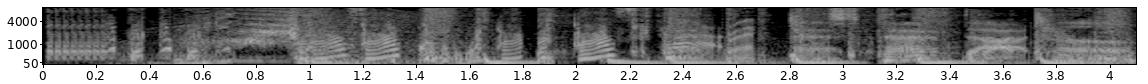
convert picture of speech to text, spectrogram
Ask, ask, ask Pat. AskPat.com.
